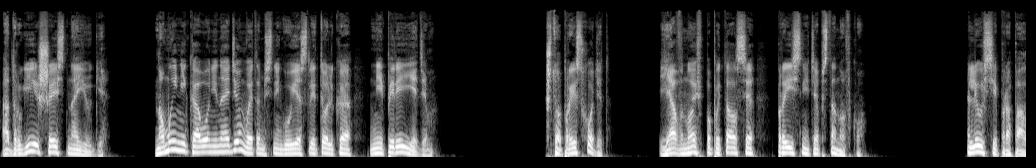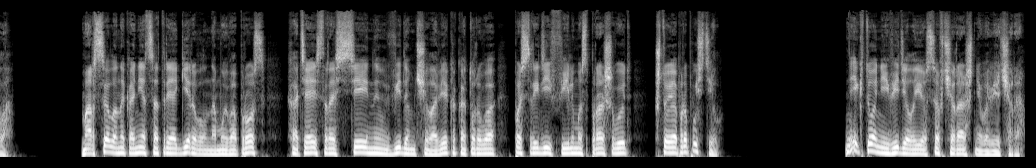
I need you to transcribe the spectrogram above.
а другие шесть на юге. Но мы никого не найдем в этом снегу, если только не переедем. Что происходит? Я вновь попытался прояснить обстановку. Люси пропала. Марсело наконец отреагировал на мой вопрос, хотя и с рассеянным видом человека, которого посреди фильма спрашивают, что я пропустил. Никто не видел ее со вчерашнего вечера.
